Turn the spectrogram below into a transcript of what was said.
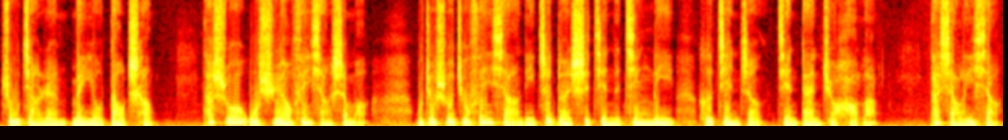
主讲人没有到场。他说：“我需要分享什么？”我就说：“就分享你这段时间的经历和见证，简单就好了。”他想了一想，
